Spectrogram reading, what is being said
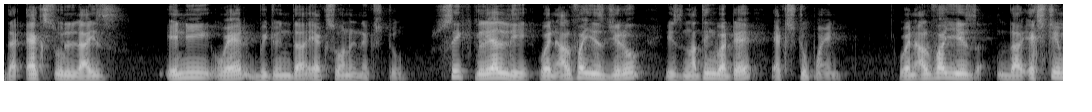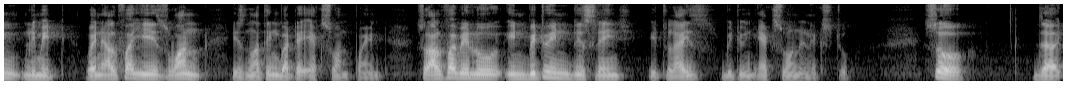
the x will lies anywhere between the x 1 and x 2. See clearly when alpha is 0 is nothing but a x 2 point. When alpha is the extreme limit, when alpha is 1 is nothing but a x 1 point. So, alpha value in between this range it lies between x 1 and x 2. So, the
